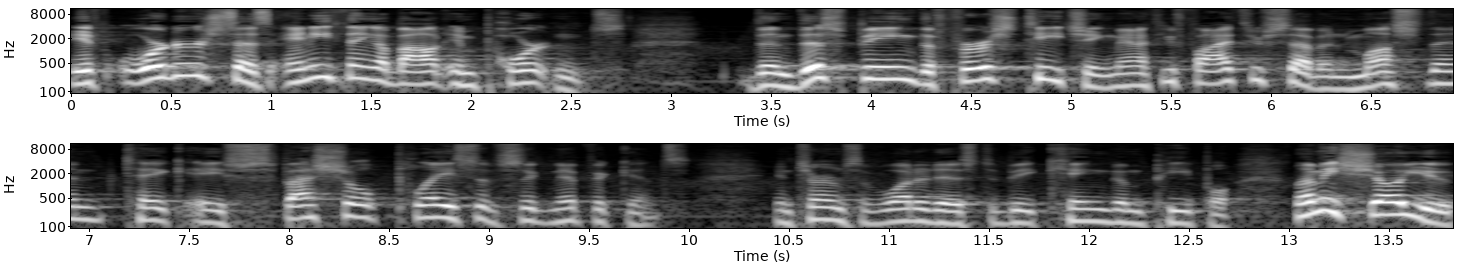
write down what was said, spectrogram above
If order says anything about importance, then this being the first teaching, Matthew 5 through 7, must then take a special place of significance in terms of what it is to be kingdom people. Let me show you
